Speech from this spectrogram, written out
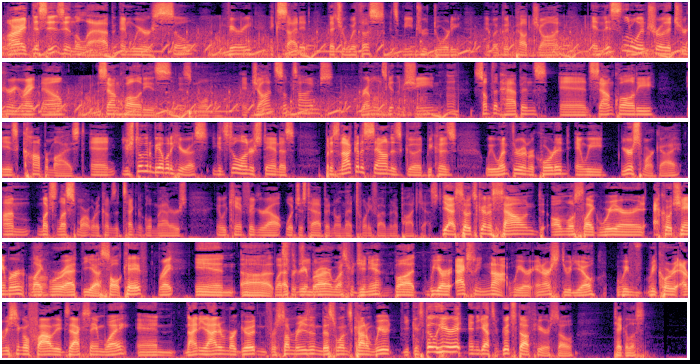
All right, this is in the lab, and we're so very excited that you're with us. It's me, Drew Doherty, and my good pal John. And this little intro that you're hearing right now, the sound quality is, is normal. And John, sometimes gremlins get in the machine, hmm. something happens, and sound quality is compromised. And you're still going to be able to hear us. You can still understand us, but it's not going to sound as good because we went through and recorded, and we. You're a smart guy. I'm much less smart when it comes to technical matters, and we can't figure out what just happened on that 25 minute podcast. Yeah, so it's going to sound almost like we are in an echo chamber, like we're at the uh, Salt Cave Right? in uh, West at Virginia. Greenbrier in West Virginia. But we are actually not. We are in our studio. We've recorded every single file the exact same way, and 99 of them are good. And for some reason, this one's kind of weird. You can still hear it, and you got some good stuff here. So take a listen.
